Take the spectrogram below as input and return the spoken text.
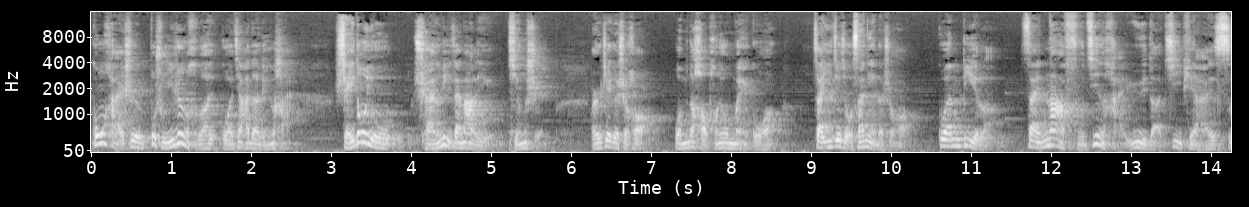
公海是不属于任何国家的领海，谁都有权利在那里行驶。而这个时候，我们的好朋友美国，在一九九三年的时候关闭了在那附近海域的 GPS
